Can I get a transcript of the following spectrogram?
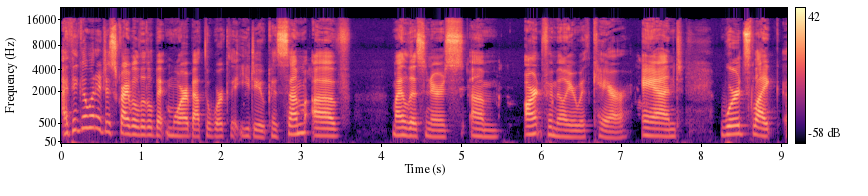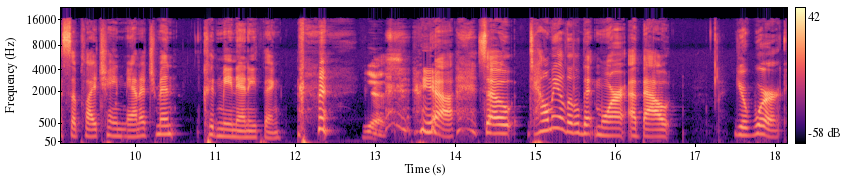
I think I want to describe a little bit more about the work that you do because some of my listeners um, aren't familiar with care and words like supply chain management could mean anything. Yes. yeah. So tell me a little bit more about your work.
